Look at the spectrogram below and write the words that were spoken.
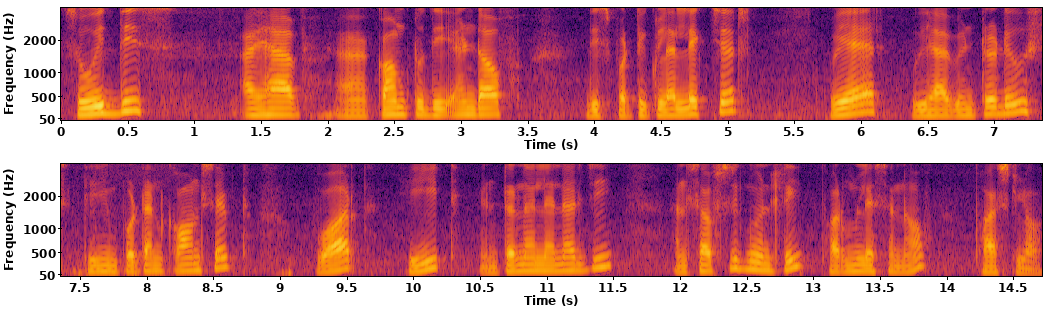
So, with this I have uh, come to the end of this particular lecture where we have introduced the important concept work, heat, internal energy and subsequently formulation of first law.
